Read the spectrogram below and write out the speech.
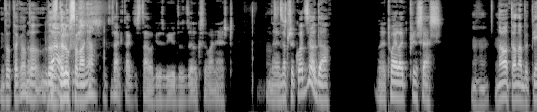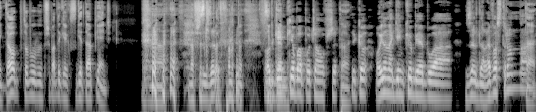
do tego, No, do, do tak, zdeluksowania? Tak, tak, zostały gry z Wii U do zdeluksowania jeszcze. No, E, coś- Na przykład Zelda, Twilight Princess. Mhm. No, to ona by pięknie. To, to byłby przypadek jak z GTA 5. Na, na wszystkie platformy. Od. GameCube'a począwszy. Tak, Tylko o ile na GameCube była Zelda lewostronna, tak.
